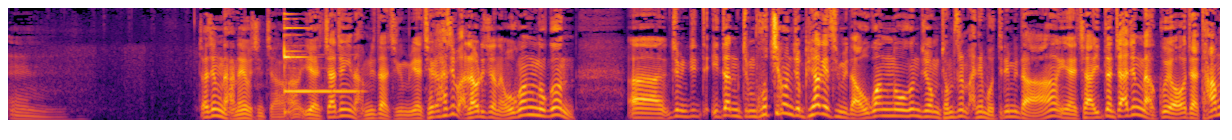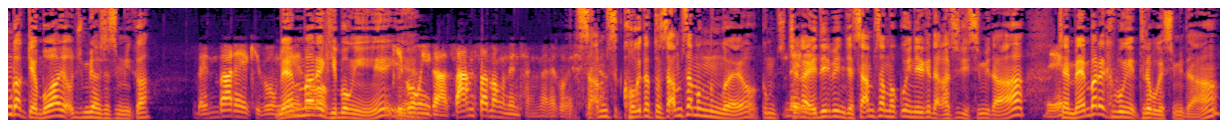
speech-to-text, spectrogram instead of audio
음. 짜증 나네요, 진짜. 예, 짜증이 납니다, 지금. 예, 제가 하지 말라 그러잖아요. 오광록은, 아, 좀, 일- 일단 좀 호칭은 좀 피하겠습니다. 오광록은 좀 점수를 많이 못 드립니다. 예, 자, 일단 짜증 났고요. 자, 다음 갈게요. 뭐 하- 준비하셨습니까? 맨발의 기봉이. 맨발의 기봉이. 예. 기봉이가 쌈 싸 먹는 장면을 보였습니다. 쌈, 싸- 거기다 또 쌈 싸 먹는 거예요. 그럼 제가 네네. 애드립이 이제 쌈 싸 먹고 있는 이렇게 나갈 수도 있습니다. 네. 자, 맨발의 기봉이 들어보겠습니다.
